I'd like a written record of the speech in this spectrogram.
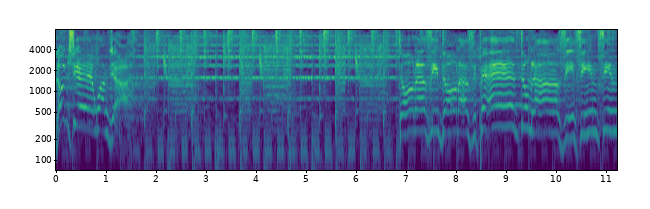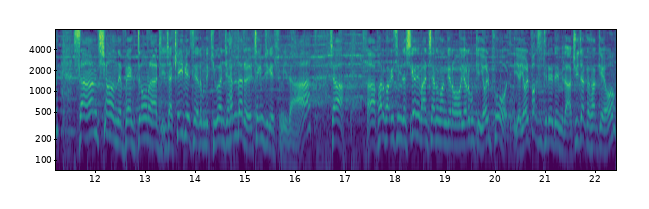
런치의 왕자. 도라지 도라지 백도라지 심심산천의 백도라지 자 KBS 여러분들 기관지 한 달을 책임지겠습니다 자 아, 바로 가겠습니다 시간이 많지 않은 관계로 여러분께 열포 열 박스 드려야 됩니다 주희 작가 갈게요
